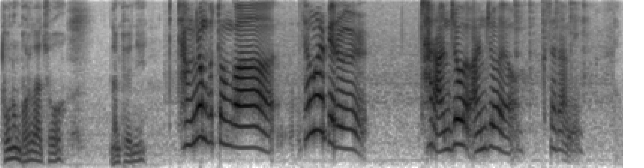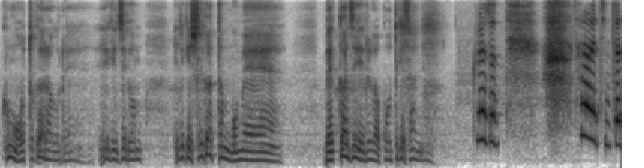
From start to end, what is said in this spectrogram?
돈은 벌어다 줘 남편이 작년부터인가 생활비를 잘 안 줘, 줘요. 그 사람이. 그럼 어떡하라 그래 이게 지금 이렇게 실 같은 몸에 몇 가지 일을 갖고 어떻게 사냐 그래서 하, 차라리 진짜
